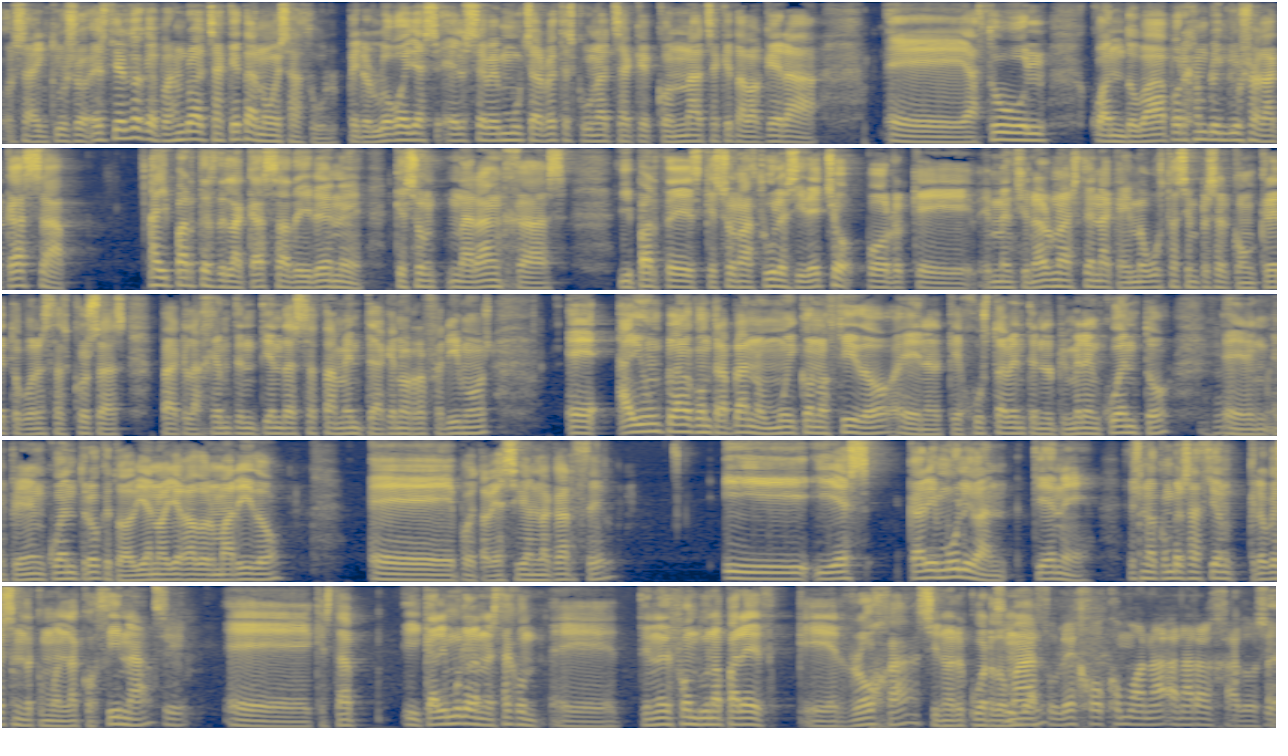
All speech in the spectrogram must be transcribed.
o sea, incluso es cierto que, por ejemplo, la chaqueta no es azul, pero luego ya él se ve muchas veces con una, chaqueta, con una chaqueta vaquera eh, azul. Cuando va, por ejemplo, incluso a la casa, hay partes de la casa de Irene que son naranjas y partes que son azules. Y de hecho, porque mencionar una escena que a mí me gusta siempre ser concreto con estas cosas para que la gente entienda exactamente a qué nos referimos. Eh, hay un plano contraplano muy conocido en el que justamente en el primer encuentro, en el primer encuentro, que todavía no ha llegado el marido, eh, pues todavía sigue en la cárcel. Y, es. Carrie Mulligan tiene. Es una conversación, creo que es como en la cocina. Eh, que está. Y Carrie Mulligan está con. Eh, tiene de fondo una pared roja, si no recuerdo mal. De azulejos como anaranjados.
